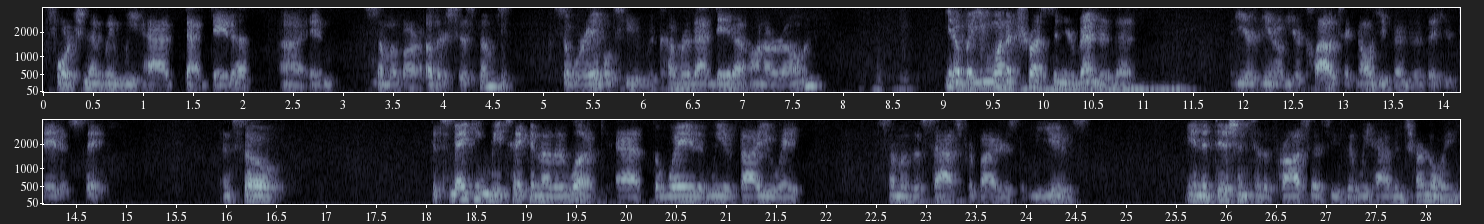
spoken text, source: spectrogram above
fortunately we had that data uh, in some of our other systems. So we're able to recover that data on our own. You know, but you want to trust in your vendor that your you know your cloud technology vendor that your data is safe. And so it's making me take another look at the way that we evaluate some of the SaaS providers that we use in addition to the processes that we have internally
